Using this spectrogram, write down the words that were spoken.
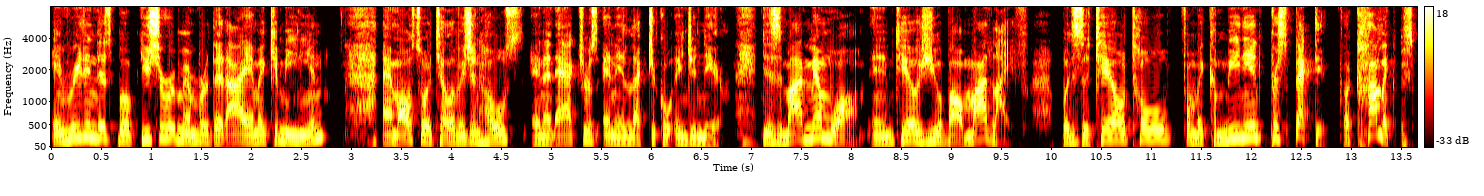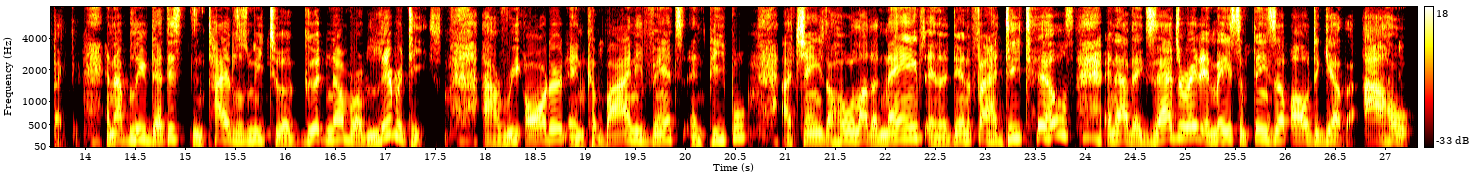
In reading this book, you should remember that I am a comedian. I am also a television host and an actress and an electrical engineer. This is my memoir and it tells you about my life, but it's a tale told from a comedian perspective, a comic perspective. And I believe that this entitles me to a good number of liberties. I reordered and combined events and people. I changed a whole lot of names and identified details, and I've exaggerated and made some things up altogether. I hope.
